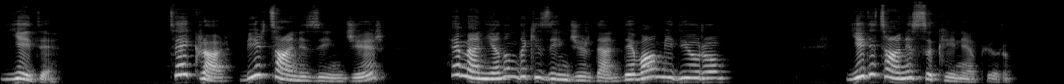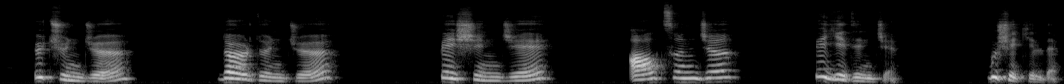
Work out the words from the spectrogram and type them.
7. Tekrar bir tane zincir. Hemen yanındaki zincirden devam ediyorum. 7 tane sık iğne yapıyorum. Üçüncü, dördüncü, beşinci, altıncı ve yedinci. Bu şekilde.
